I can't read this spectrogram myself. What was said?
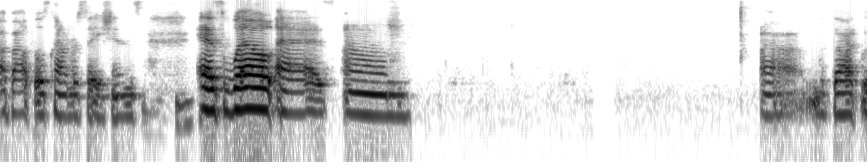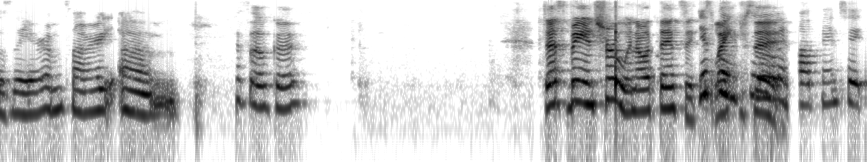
about those conversations, Mhm. as well as um, um, the thought was there. I'm sorry. Um, It's okay. Just being true and authentic, just like being you true said. and authentic,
